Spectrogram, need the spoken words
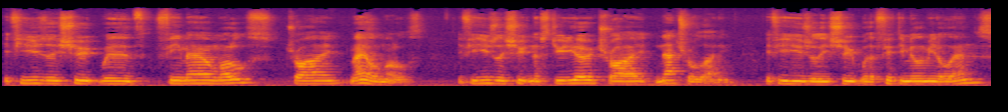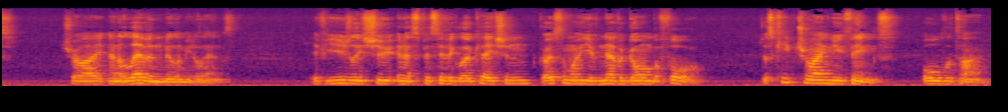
If you usually shoot with female models, try male models. If you usually shoot in a studio, try natural lighting. If you usually shoot with a 50mm lens, try an 11mm lens. If you usually shoot in a specific location, go somewhere you've never gone before. Just keep trying new things all the time.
